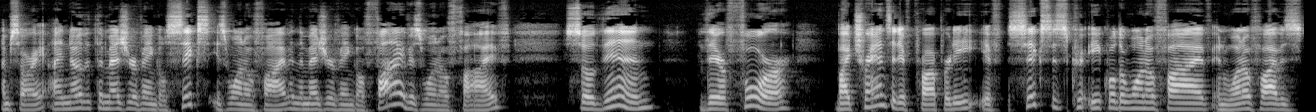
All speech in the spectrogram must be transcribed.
I'm sorry, I know that the measure of angle 6 is 105 and the measure of angle 5 is 105. So then, therefore, by transitive property, if 6 is equal to 105 and 105 is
